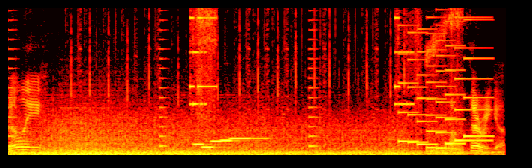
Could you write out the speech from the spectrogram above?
Really? Oh, there we go.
